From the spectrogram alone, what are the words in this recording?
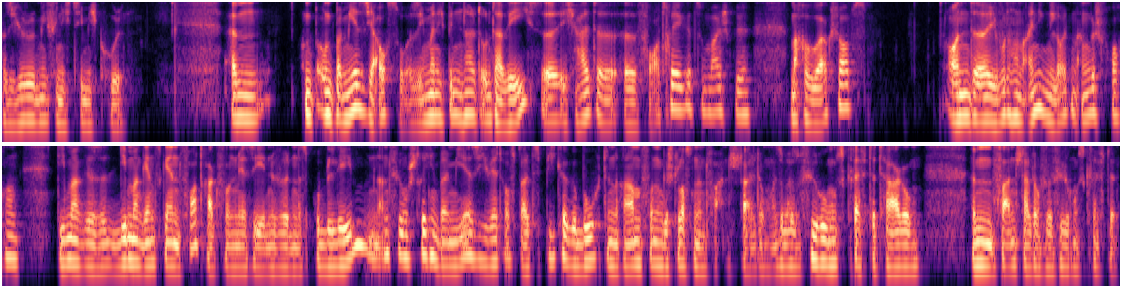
Also Udemy finde ich ziemlich cool. Ähm, und, und bei mir ist es ja auch so. Also ich meine, ich bin halt unterwegs, äh, ich halte äh, Vorträge zum Beispiel, mache Workshops und äh, ich wurde von einigen Leuten angesprochen, die mal, die mal ganz gerne einen Vortrag von mir sehen würden. Das Problem, in Anführungsstrichen, bei mir ist, ich werde oft als Speaker gebucht im Rahmen von geschlossenen Veranstaltungen, also bei so Führungskräftetagungen, ähm, Veranstaltungen für Führungskräfte.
